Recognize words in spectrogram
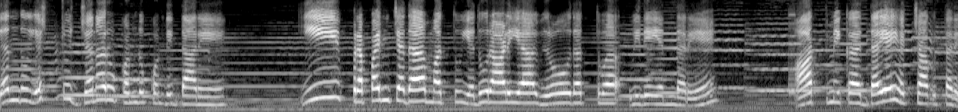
ಎಂದು ಎಷ್ಟು ಜನರು ಕಂಡುಕೊಂಡಿದ್ದಾರೆ. ಈ ಪ್ರಪಂಚದ ಮತ್ತು ಎದುರಾಳಿಯ ವಿರೋಧತ್ವವಿದೆಯೆಂದರೆ ಆತ್ಮಿಕ ದಯೆ ಹೆಚ್ಚಾಗುತ್ತದೆ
